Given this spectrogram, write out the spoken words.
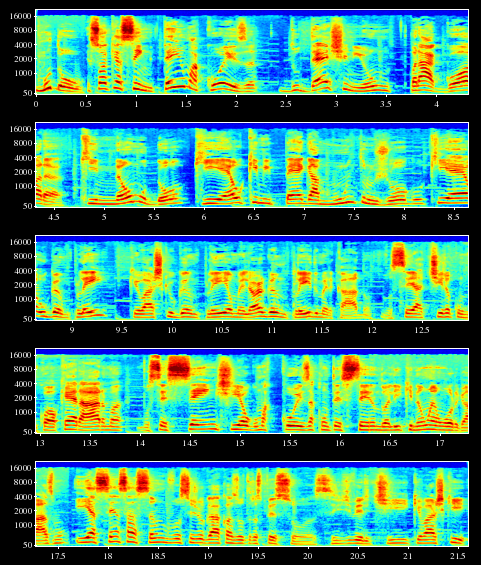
mudou. Só que assim, tem uma coisa do Destiny 1 para agora que não mudou, que é o que me pega muito no jogo, que é o gameplay, que eu acho que o gameplay é o melhor gameplay do mercado. Você atira com qualquer arma, você sente alguma coisa acontecendo ali que não é um orgasmo e a sensação de você jogar com as outras pessoas, se divertir, que eu acho que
